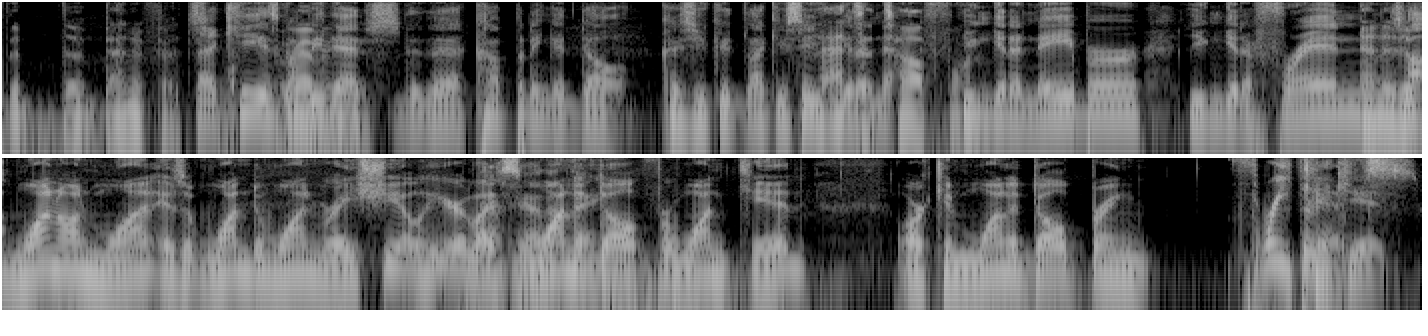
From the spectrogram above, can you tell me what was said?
the, the benefits. That key is going to be that the, the accompanying adult because you could, like you said, you can That's get a ne- tough You can get a neighbor, you can get a friend. And is Uh, it one on one? Is it one to one ratio here? Like That's the other one thing. adult for one kid? Or can one adult bring three, three kids? kids?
